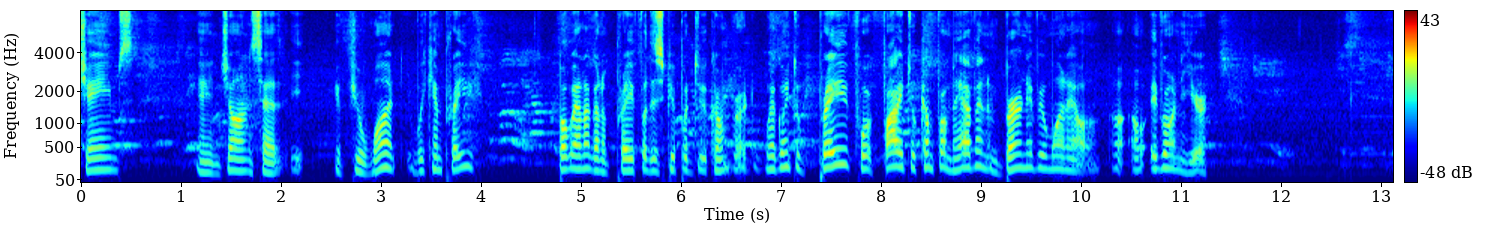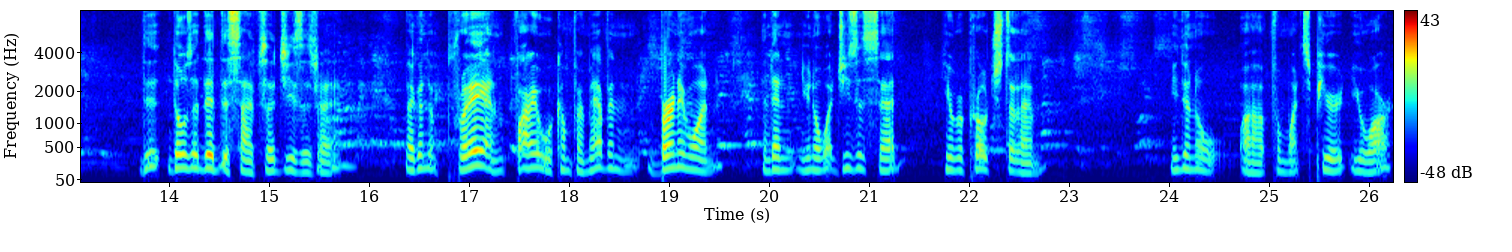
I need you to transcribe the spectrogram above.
James and John said, "If you want, we can pray, but we're not going to pray for these people to convert. We're going to pray for fire to come from heaven and burn everyone else, uh, uh, everyone here." Th- those are the disciples of Jesus, right? They're going to pray, and fire will come from heaven, burn everyone. And then you know what Jesus said? He reproached to them. You don't know uh, from what spirit you are.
